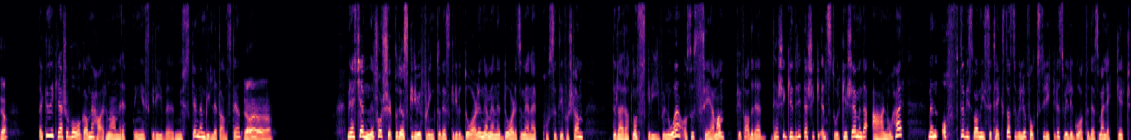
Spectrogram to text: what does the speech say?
Ja. Det er ikke sikkert jeg er så vågal, om jeg har en annen retning i skrivemuskelen. Den vil et annet sted. Ja, ja, ja. Men jeg kjenner forskjell på det å skrive flinkt og det å skrive dårlig. Når jeg mener dårlig, så mener jeg i positiv forstand. Det der at man skriver noe, og så ser man Fy fader, det er, det er skikkelig dritt. Det er skikkelig en stor klisjé, men det er noe her. Men ofte, hvis man viser teksta, så vil jo folk stryke det, så vil de gå til det som er lekkert.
